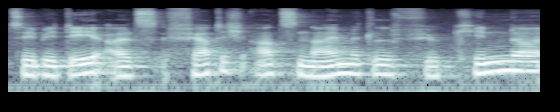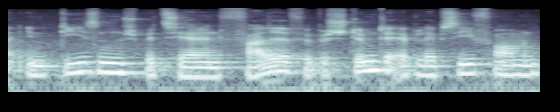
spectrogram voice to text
CBD als Fertigarzneimittel für Kinder in diesem speziellen Fall für bestimmte Epilepsieformen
